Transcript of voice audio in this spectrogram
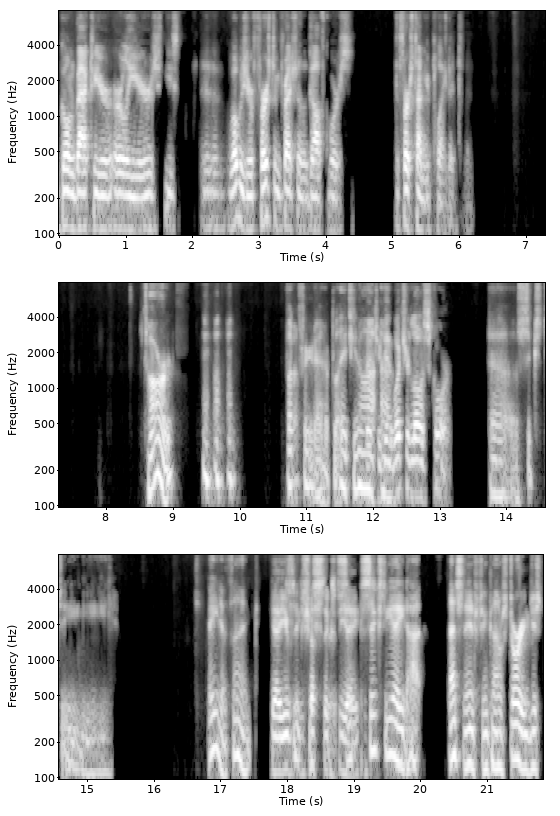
going back to your early years, you, s- uh, what was your first impression of the golf course? The first time you played it? It's hard. but I figured out how to play it. You know, Bet you I, did. What's your lowest score? Uh, 68, I think. Yeah, you Six- shot six- 68. 68. I, that's an interesting kind of story, just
